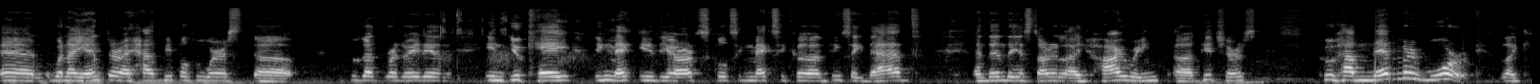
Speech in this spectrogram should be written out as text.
And when I entered, I had people who were uh, who got graduated in UK, in, Me- in the art schools in Mexico, and things like that. And then they started like hiring uh, teachers who have never worked. Like,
